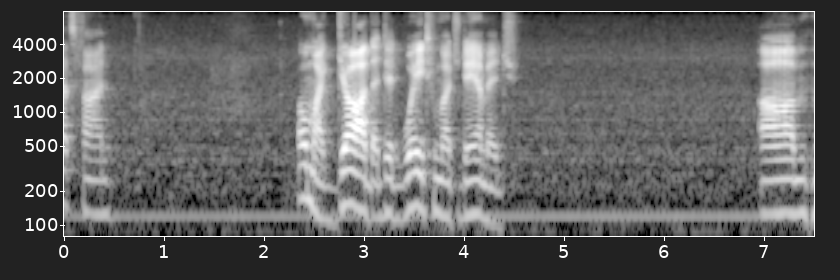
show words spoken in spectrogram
That's fine. Oh my god, that did way too much damage. Um...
